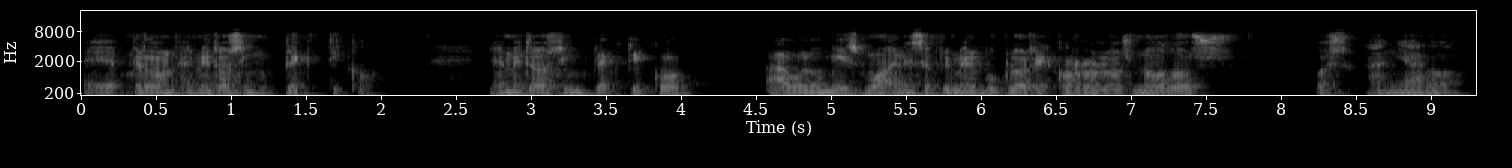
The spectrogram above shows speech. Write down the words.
eh, perdón, el método simpléctico. En el método simpléctico hago lo mismo, en ese primer bucle recorro los nodos, pues añado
